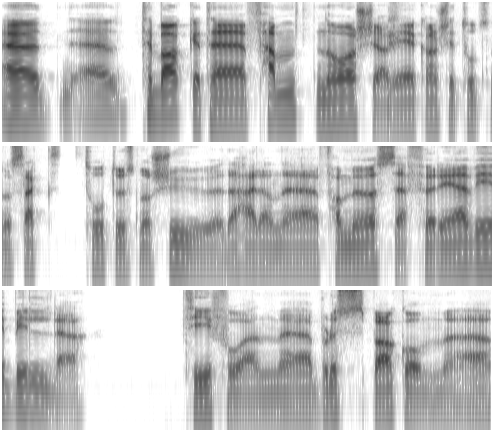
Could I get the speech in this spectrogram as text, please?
tilbake til 15 år siden, vi er kanskje i 2006-2007, det her eh, famøse for evig-bildet. Tifoen med bluss bakom. eh,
